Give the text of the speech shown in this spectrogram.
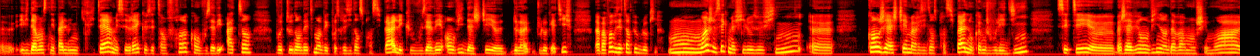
Euh, évidemment, ce n'est pas l'unique critère, mais c'est vrai que c'est un frein quand vous avez atteint votre taux d'endettement avec votre résidence principale et que vous avez envie d'acheter euh, du locatif. Bah, parfois, vous êtes un peu bloqué. Moi, je sais que ma philosophie, euh, quand j'ai acheté ma résidence principale, donc comme je vous l'ai dit, c'était, bah, j'avais envie hein, d'avoir mon chez moi.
